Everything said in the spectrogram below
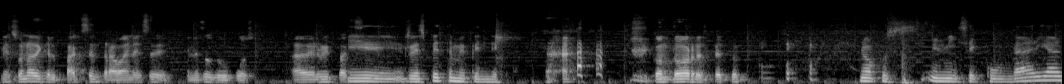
me suena de que el Pax entraba en, ese, en esos grupos. A ver, mi Pax, Eh, respétame, pendejo. con todo respeto. No, pues en mi secundaria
